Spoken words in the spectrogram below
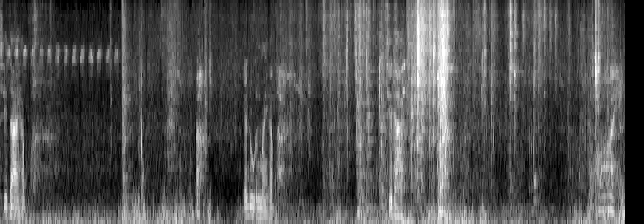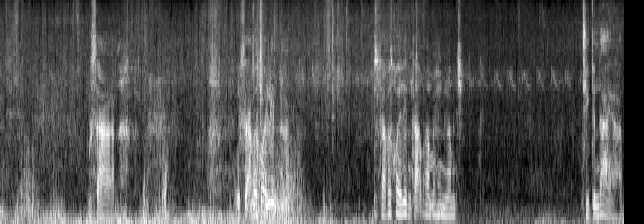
เสียดายครับเดี๋ยวดูกันใหม่ครับ เสียดาย โอ้ ยอุตส่าห์อุตส่าห์ค่อยๆเล่นนะครับ อุตส่าห์ค่อยๆเล่นกะว่าไม่ให้เนื้อมันฉีกฉีกจนได้นะครับ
